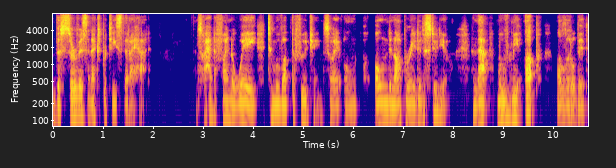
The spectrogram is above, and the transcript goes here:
the service and expertise that I had. And so I had to find a way to move up the food chain. So I own, owned and operated a studio. And that moved me up a little bit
